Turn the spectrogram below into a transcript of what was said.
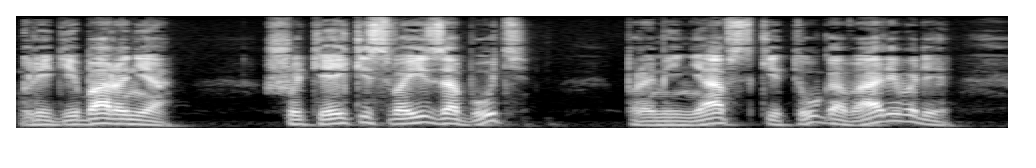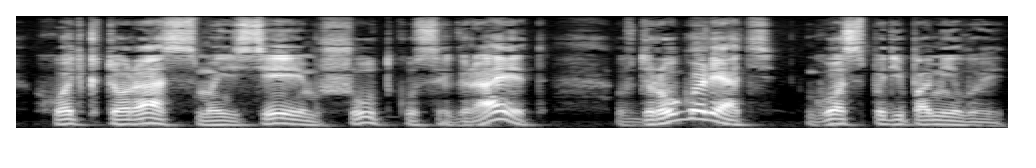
Гляди, барыня, шутейки свои забудь. Про меня в скиту говаривали, хоть кто раз с Моисеем шутку сыграет, вдруг горять, Господи помилуй,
